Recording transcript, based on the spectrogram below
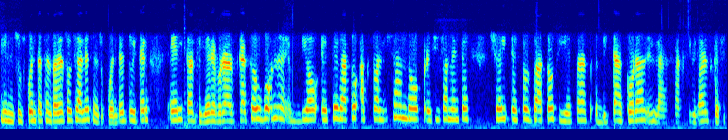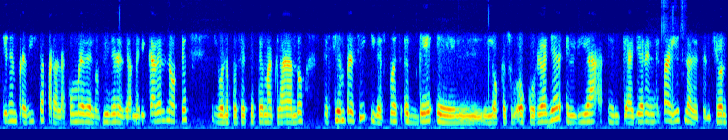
en sus cuentas en redes sociales, en su cuenta en Twitter, el canciller Ebrard Casaubon eh, dio este dato actualizando precisamente estos datos y estas bitácoras, las actividades que se tienen previstas para la cumbre de los líderes de América del Norte. Y bueno, pues este tema aclarando que siempre sí y después de lo que ocurrió ayer, el día en que ayer en el país la detención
